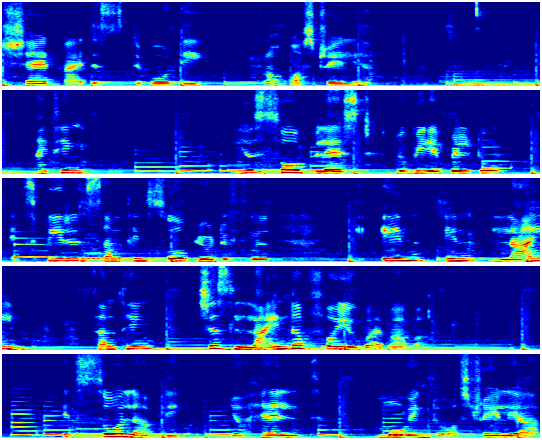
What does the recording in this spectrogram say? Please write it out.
shared by this devotee from Australia, I think you're so blessed to be able to experience something so beautiful in in line something just lined up for you by baba it's so lovely your health moving to australia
